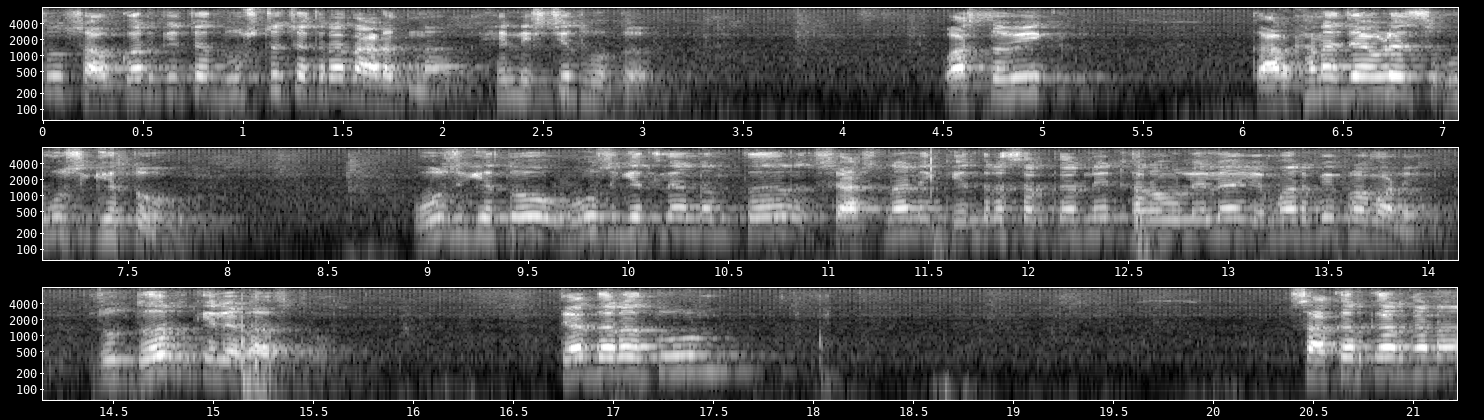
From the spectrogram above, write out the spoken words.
तो सावकारकीच्या दुष्टचक्रात अडकणार हे निश्चित होतं. वास्तविक कारखाना ज्यावेळेस ऊस घेतो ऊस घेतो ऊस घेतल्यानंतर शासनाने केंद्र सरकारने ठरवलेल्या एम आर पी प्रमाणे जो दर केलेला असतो त्या दरातून साखर कारखाना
